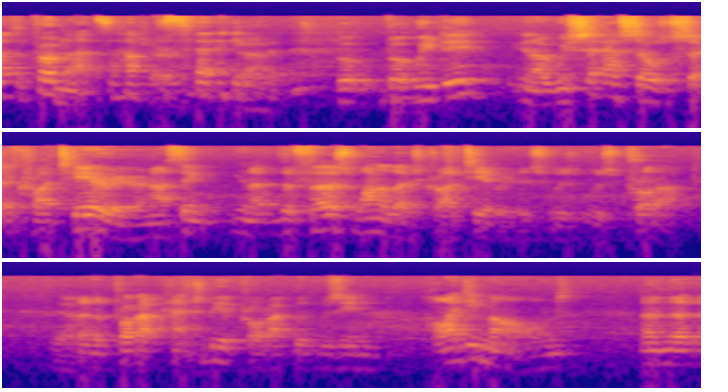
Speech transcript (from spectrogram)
love the products, mm. I have to say. Yeah. But but we did, you know, we set ourselves a set of criteria, and I think, you know, the first one of those criteria was was product, Yeah. and the product had to be a product that was in high demand, and that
